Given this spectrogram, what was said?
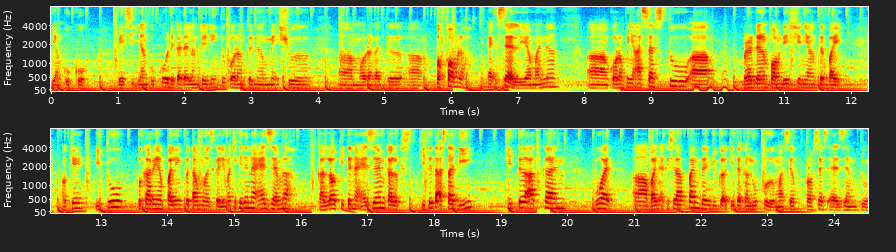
yang kukuh. Basic yang kukuh dekat dalam trading tu korang kena make sure um, orang kata um, perform lah. Excel yang mana uh, korang punya asas tu uh, berada dalam foundation yang terbaik. Okay, itu perkara yang paling pertama sekali. Macam kita nak exam lah. Kalau kita nak exam, kalau kita tak study, kita akan buat uh, banyak kesilapan dan juga kita akan lupa masa proses exam tu.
